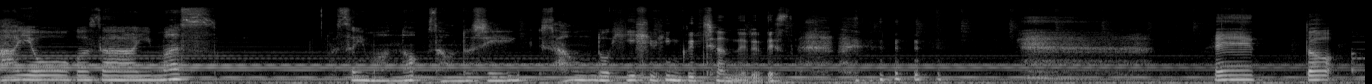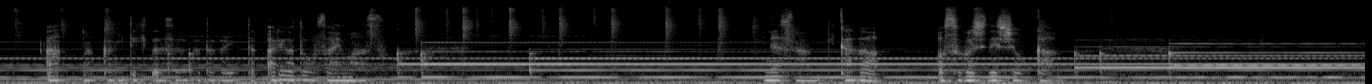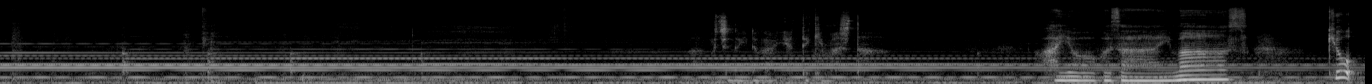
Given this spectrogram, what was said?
はようございます。水門のサウンドシーンサウンドヒーリングチャンネルです。えっとあなんか見てきてくださる方がいた。ありがとうございます。皆さんいかがお過ごしでしょうか？ございます。今日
